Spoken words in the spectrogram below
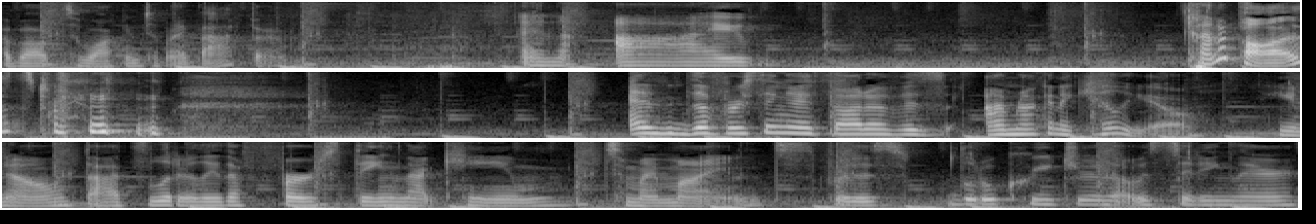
about to walk into my bathroom, and I kind of paused. and the first thing I thought of is, I'm not going to kill you. You know, that's literally the first thing that came to my mind for this little creature that was sitting there,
